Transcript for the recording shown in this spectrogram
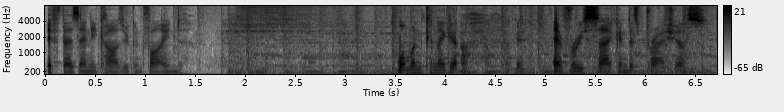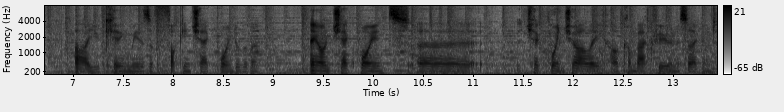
If there's any cars you can find. Woman, can I get... Oh, okay. Every second is precious. Oh, are you kidding me? There's a fucking checkpoint over there. Hang on, checkpoint. Uh, checkpoint Charlie. I'll come back for you in a second.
